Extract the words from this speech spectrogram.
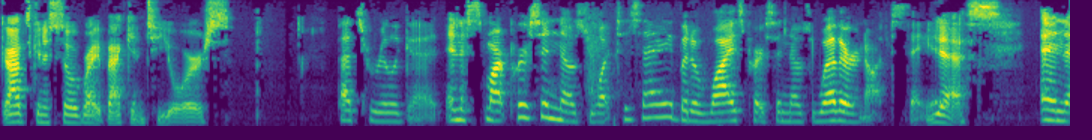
God's going to sow right back into yours. That's really good. And a smart person knows what to say, but a wise person knows whether or not to say it. Yes. and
